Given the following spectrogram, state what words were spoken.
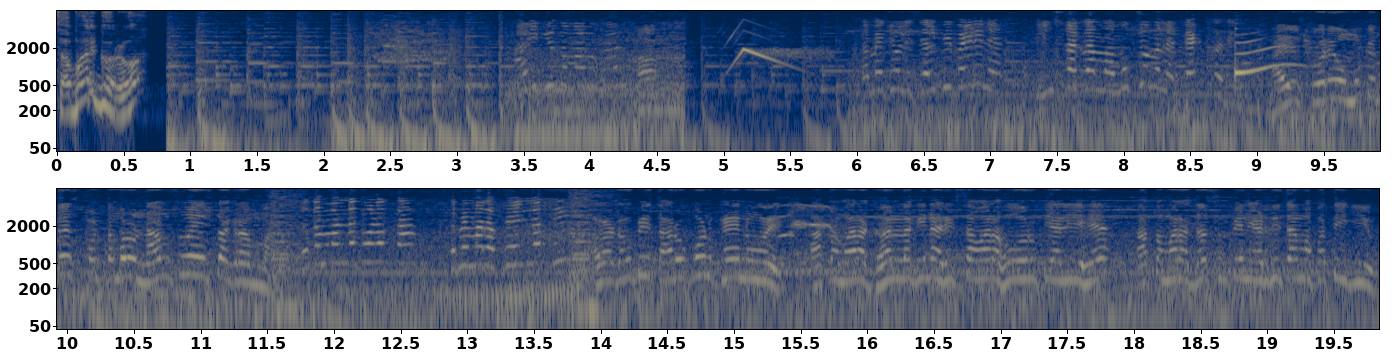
સબર કરો. આવી ગયું તમારું ઘર તમે જો સેલ્ફી પાડી ને ઇન્સ્ટાગ્રામમાં મૂકજો મને ટેગ કરી. આવી સ્ટોરી હું મૂકી દઈશ પણ તમારું નામ શું છે ઇન્સ્ટાગ્રામમાં? તો તમને થોડોક હવે તારો કોણ ફેન હોય? આ તો મારા ઘર લગીના રિક્ષા વાળા સો રૂપિયા લે હે આ તો મારા દસ રૂપિયાની અડધી ચામાં પતી ગયું.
